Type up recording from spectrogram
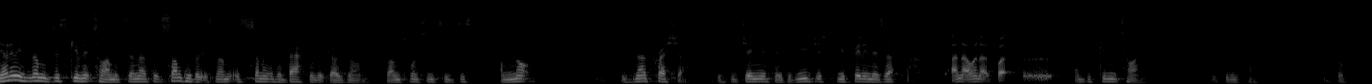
The only reason I'm just giving it time is because I know for some people at this moment it's something of a battle that goes on. So I'm just wanting to just, I'm not, there's no pressure. It's a genuine sense. If you just, you're feeling there's a, I know, I know, but uh, I'm just giving you time. Just giving you time. That's all.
